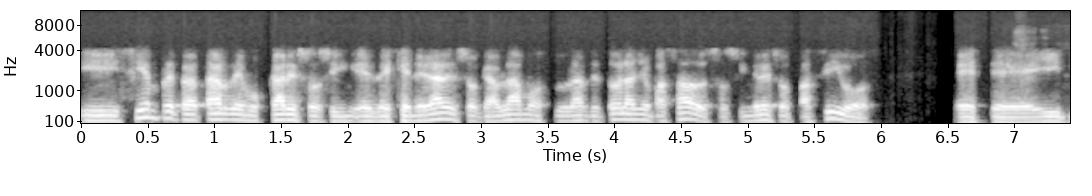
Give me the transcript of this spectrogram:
Y siempre tratar de buscar esos, eh, de generar eso que hablamos durante todo el año pasado, esos ingresos pasivos. Este, y,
